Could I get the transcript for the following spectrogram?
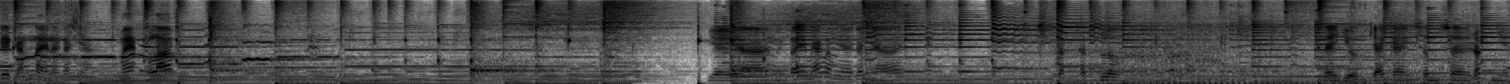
cái cảnh này nè cả nhà. Mát lắm. Về à, miền Tây mát lắm nha cả nhà ơi. Rất thích luôn. Đây vườn trái cây xum xê rất nhiều.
